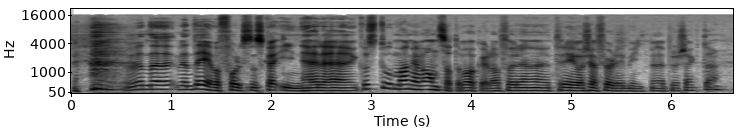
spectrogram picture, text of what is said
men, eh, men, det er jo folk som skal inn her. Hvor hvor mange ansatte var dere da for eh, tre år siden før de begynte med det prosjektet?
